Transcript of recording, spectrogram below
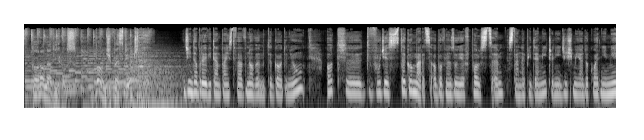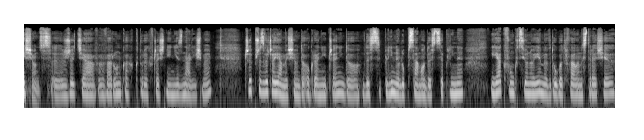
Koronawirus. Bądź bezpieczny. Dzień dobry, witam Państwa w nowym tygodniu. Od 20 y, marca obowiązuje w Polsce stan epidemii, czyli dziś mija dokładnie miesiąc y, życia w warunkach, których wcześniej nie znaliśmy. Czy przyzwyczajamy się do ograniczeń, do dyscypliny lub samodyscypliny? Jak funkcjonujemy w długotrwałym stresie,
